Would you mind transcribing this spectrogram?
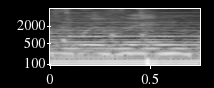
no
